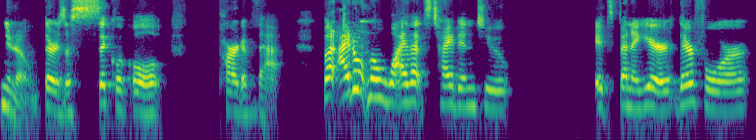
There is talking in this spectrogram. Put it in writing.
you know, there's a cyclical part of that. But I don't know why that's tied into it's been a year, therefore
